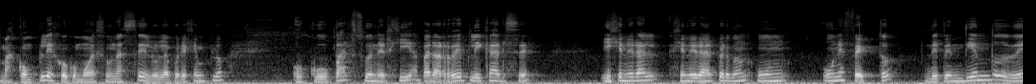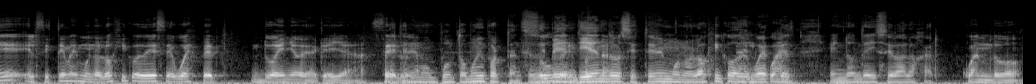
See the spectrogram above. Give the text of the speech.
más complejo como es una célula, por ejemplo, ocupar su energía para replicarse y generar, generar perdón, un, un efecto dependiendo del sistema inmunológico de ese huésped dueño de aquella célula. Tenemos un punto muy importante, dependiendo del sistema inmunológico del huésped en donde se va a alojar cuando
